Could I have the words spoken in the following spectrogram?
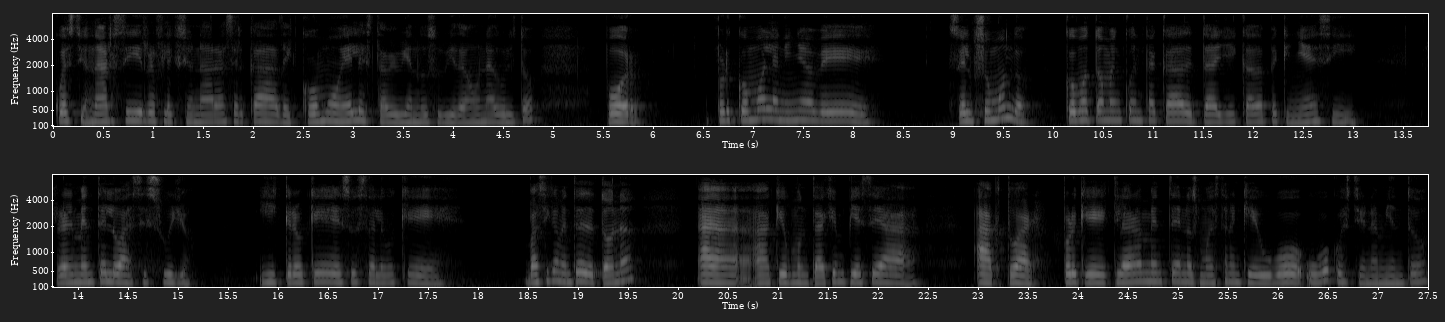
cuestionarse y reflexionar acerca de cómo él está viviendo su vida un adulto por, por cómo la niña ve su mundo, cómo toma en cuenta cada detalle y cada pequeñez y realmente lo hace suyo. Y creo que eso es algo que básicamente detona a, a que montaje empiece a, a actuar, porque claramente nos muestran que hubo, hubo cuestionamiento,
